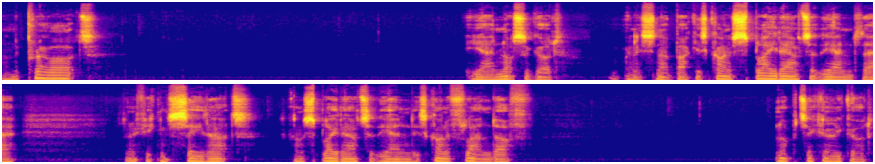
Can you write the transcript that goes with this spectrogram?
And the Pro Art... Yeah, not so good when it's snapped back. It's kind of splayed out at the end there. I don't know if you can see that. It's kind of splayed out at the end. It's kind of flattened off not particularly good.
